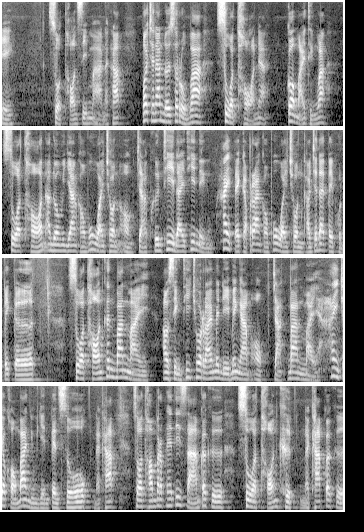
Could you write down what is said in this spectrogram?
เอง สวดถอนสีมานะครับ เพราะฉะนั้นโดยสรุปว่าสวดถอนเนี่ยก็หมายถึงว่าสวดถอนอดวงวิญญาณของผู้วัยชนออกจากพื้นที่ใดที่หนึ่ง ให้ไปกับร่างของผู้วัยชนเขาจะได้ไปผลไปเกิด สวดถอนขึ้นบ้านใหม่ เอาสิ่งที่ชั่วร้ายไม่ดีไม่งามออกจากบ้านใหม่ ให้เจ้าของบ้านอยู่เย็นเป็นสุขนะครับสวดถอนประเภทที่ 3 ก็คือสวดถอนขึดนะครับ ก็คือ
